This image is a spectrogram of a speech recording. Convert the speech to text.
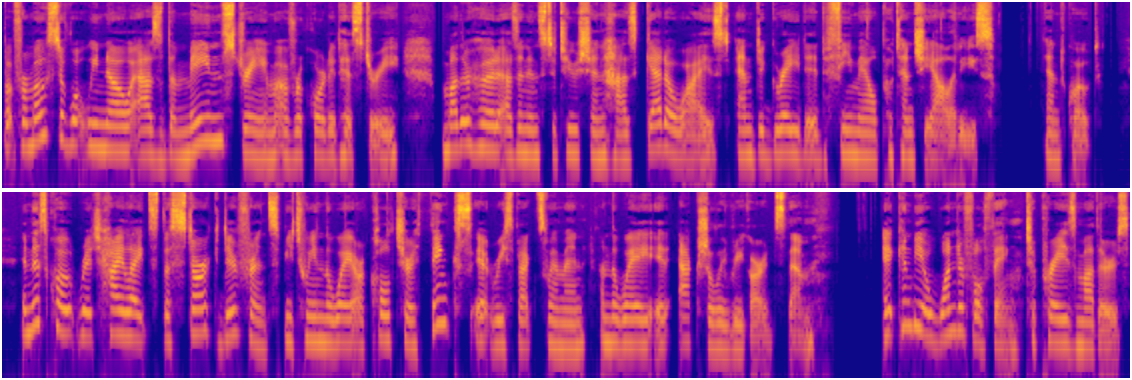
But for most of what we know as the mainstream of recorded history, motherhood as an institution has ghettoized and degraded female potentialities. End quote. In this quote, Rich highlights the stark difference between the way our culture thinks it respects women and the way it actually regards them. It can be a wonderful thing to praise mothers,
